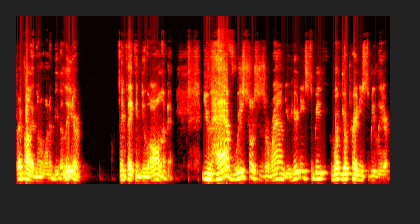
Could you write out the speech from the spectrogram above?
They're probably going to want to be the leader if they can do all of it. You have resources around you. Here needs to be what your prayer needs to be, leader.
